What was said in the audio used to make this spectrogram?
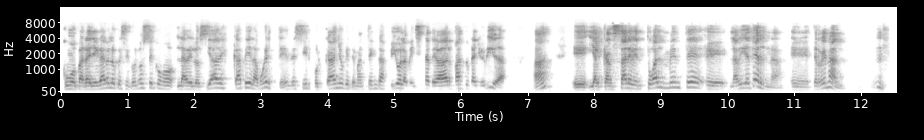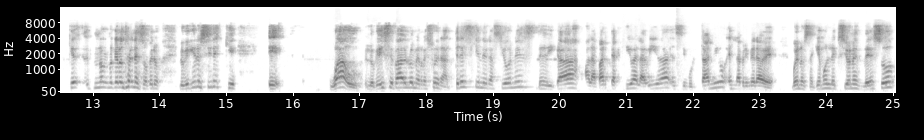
como para llegar a lo que se conoce como la velocidad de escape de la muerte, es decir, por cada año que te mantengas vivo, la medicina te va a dar más de un año de vida. ¿ah? Eh, y alcanzar eventualmente la vida eterna, terrenal no, no, quiero entrar en eso, pero lo que quiero decir es que, wow, lo que dice Pablo me resuena. Tres generaciones dedicadas a la parte activa de la vida en simultáneo es la primera vez. Bueno, saquemos lecciones de eso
